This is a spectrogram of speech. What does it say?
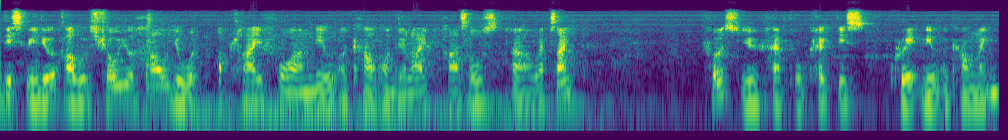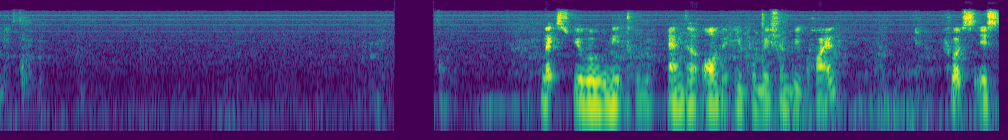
this video, I will show you how you would apply for a new account on the Live Parcels uh, website. First, you have to click this Create New Account link. Next, you will need to enter all the information required. First is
